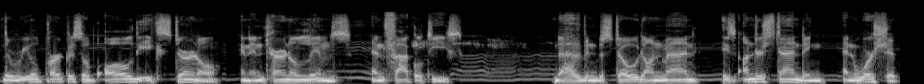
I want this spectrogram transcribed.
The real purpose of all the external and internal limbs and faculties that have been bestowed on man is understanding and worship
